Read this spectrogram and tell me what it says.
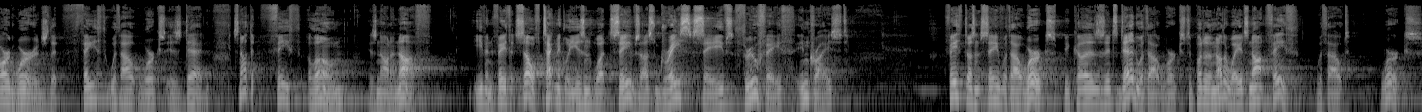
hard words that faith without works is dead. It's not that faith alone is not enough. Even faith itself technically isn't what saves us. Grace saves through faith in Christ. Faith doesn't save without works because it's dead without works. To put it another way, it's not faith without works.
